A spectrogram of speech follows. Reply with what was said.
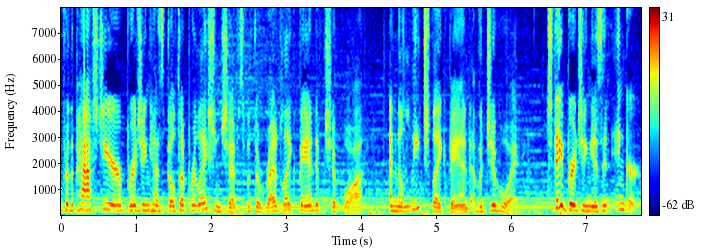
For the past year, Bridging has built up relationships with the Red Lake Band of Chippewa and the Leech Lake Band of Ojibwe. Today, Bridging is in Inger,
